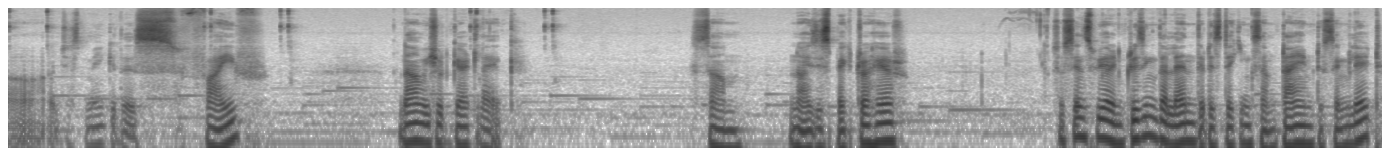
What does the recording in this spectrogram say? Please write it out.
Uh, just make this 5 now we should get like some noisy spectra here. So since we are increasing the length it is taking some time to simulate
